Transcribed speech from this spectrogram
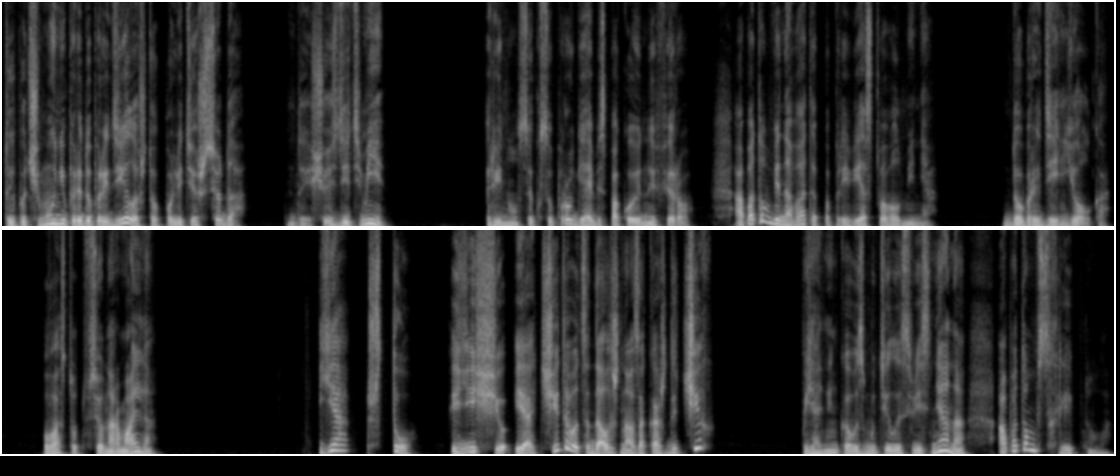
ты почему не предупредила, что полетишь сюда? Да еще с детьми?» Ринулся к супруге обеспокоенный Феро а потом виновато поприветствовал меня. «Добрый день, елка. У вас тут все нормально?» «Я что, еще и отчитываться должна за каждый чих?» Пьяненько возмутилась Весняна, а потом всхлипнула.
